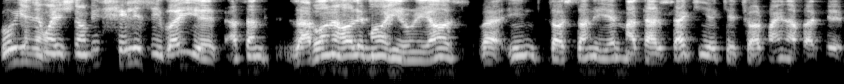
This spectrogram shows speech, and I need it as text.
گفت یه نمایشنامه خیلی زیباییه. اصلا زبان حال ما ایرونی هاست و این داستان یه مترسکیه که چهار پنج نفر که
